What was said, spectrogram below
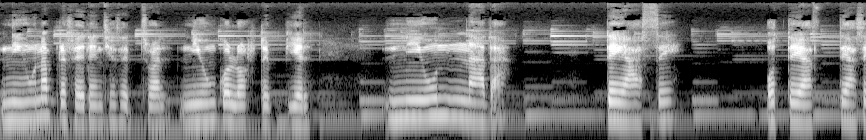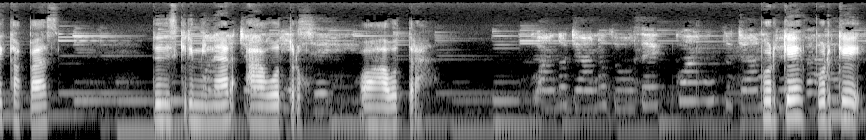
ni una preferencia sexual, ni un color de piel, ni un nada te hace o te, te hace capaz de discriminar a otro o a otra. ¿Por qué? Porque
